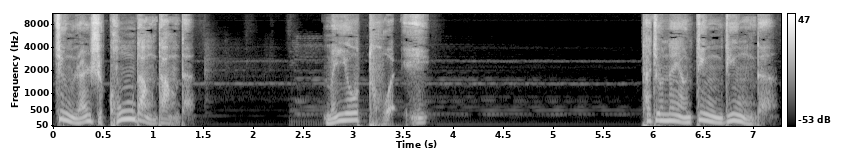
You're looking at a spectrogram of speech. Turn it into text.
竟然是空荡荡的，没有腿。他就那样定定的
